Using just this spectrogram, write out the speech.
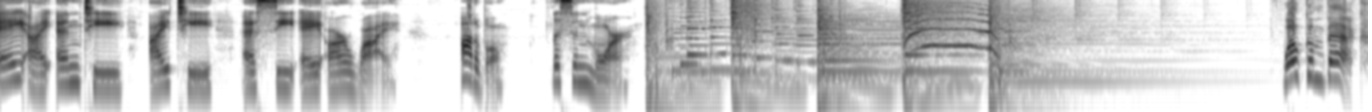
A-I-N-T-I-T-S-C-A-R-Y. Audible. Listen more. Welcome back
